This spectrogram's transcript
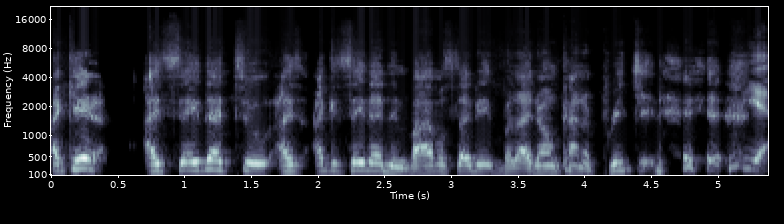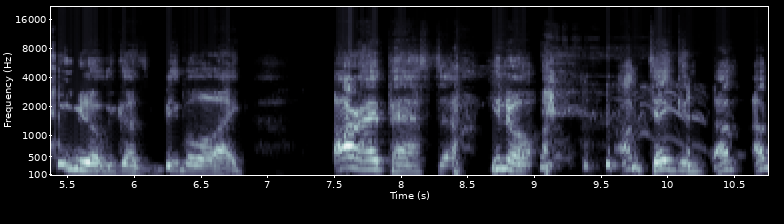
I can't. I say that to I I can say that in Bible study, but I don't kind of preach it. Yeah. you know, because people are like, "All right, Pastor, you know, I'm taking I'm, I'm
